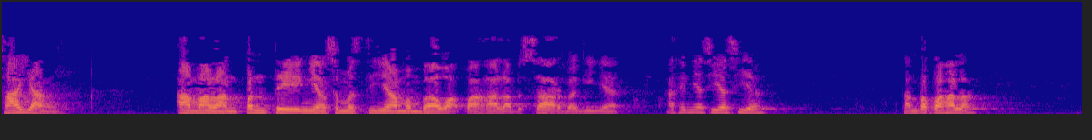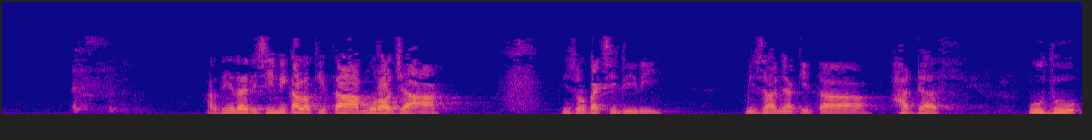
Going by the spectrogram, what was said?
Sayang amalan penting yang semestinya membawa pahala besar baginya. Akhirnya sia-sia tanpa pahala. Artinya dari sini kalau kita murojaah, introspeksi diri, misalnya kita hadas, wudhu,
